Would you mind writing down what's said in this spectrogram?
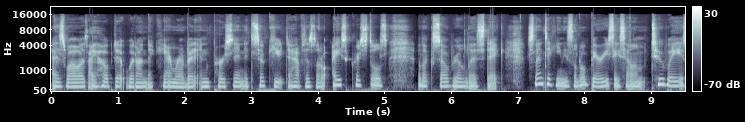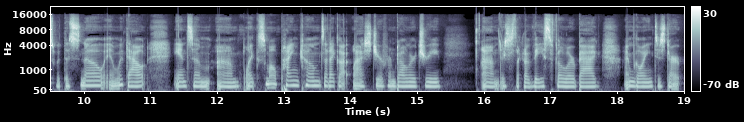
as well as I hoped it would on the camera, but in person, it's so cute to have those little ice crystals. It looks so realistic. So then taking these little berries, they sell them two ways with the snow and without, and some um, like small pine cones that I got last year from Dollar Tree. Um, there's like a vase filler bag. I'm going to start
